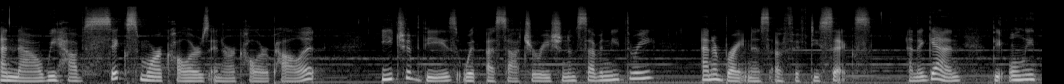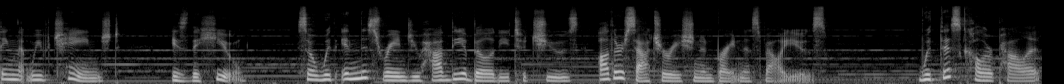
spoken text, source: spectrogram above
And now we have six more colors in our color palette, each of these with a saturation of 73 and a brightness of 56. And again, the only thing that we've changed is the hue. So within this range, you have the ability to choose other saturation and brightness values. With this color palette,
